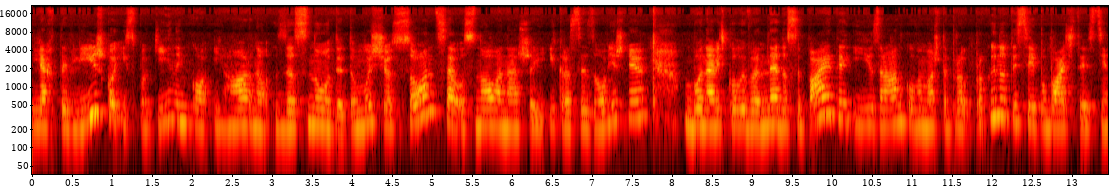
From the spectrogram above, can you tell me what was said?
лягти в ліжко, і спокійненько, і гарно заснути, тому що сон це основа нашої і краси зовнішньої. Бо навіть коли ви не досипаєте, і зранку ви можете прокинутися і побачити ось ці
